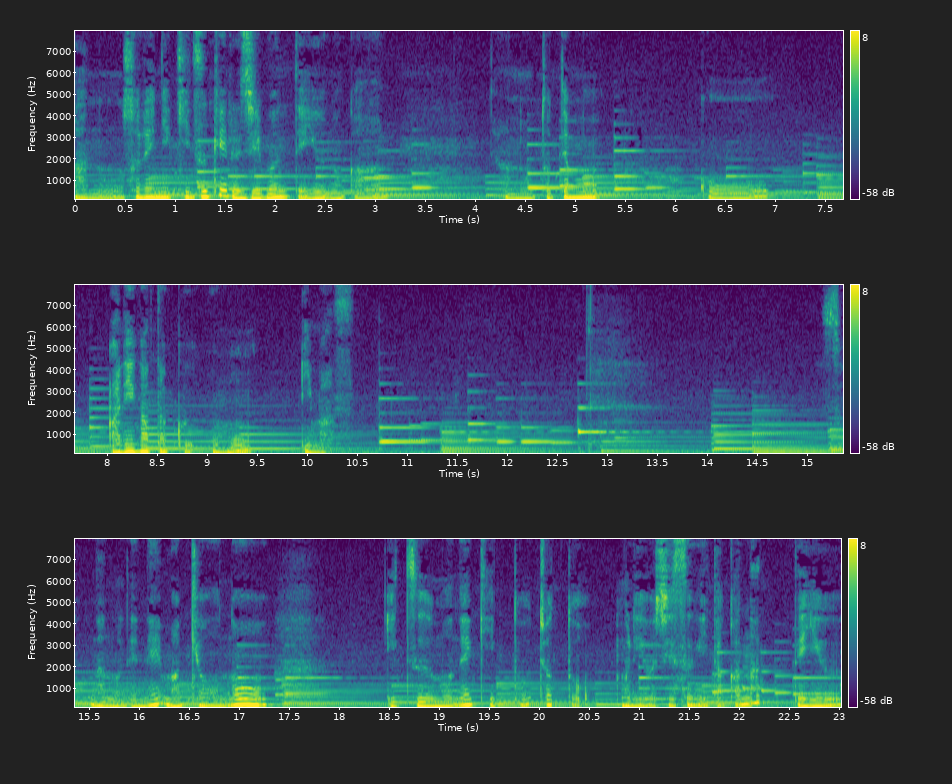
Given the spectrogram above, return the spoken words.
あのそれに気づける自分っていうのがあのとてもこうありがたく思います。まあ、今日の胃痛もねきっとちょっと無理をしすぎたかなっていう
